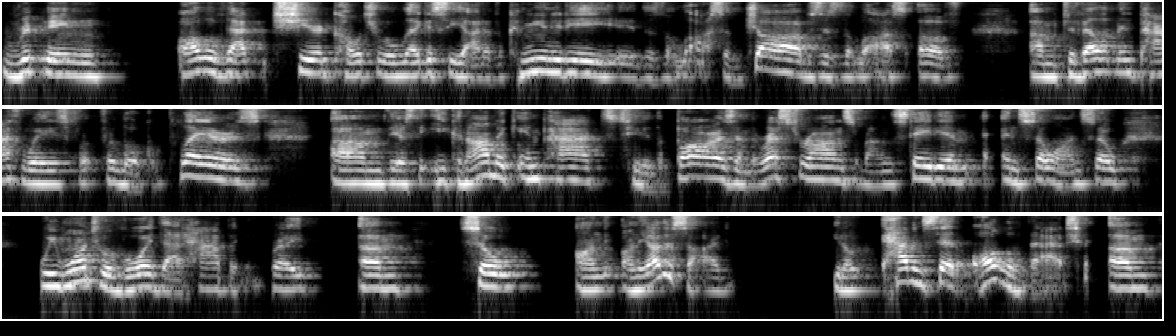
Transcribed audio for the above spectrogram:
ripping all of that shared cultural legacy out of a community. There's the loss of jobs. There's the loss of um, development pathways for, for local players. Um, there's the economic impact to the bars and the restaurants around the stadium and so on. So we want to avoid that happening, right? Um, so on, on the other side, you know, having said all of that, um,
